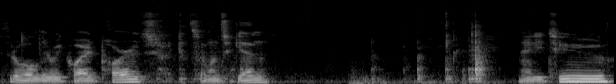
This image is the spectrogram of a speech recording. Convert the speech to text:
through all the required parts. So once again 92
